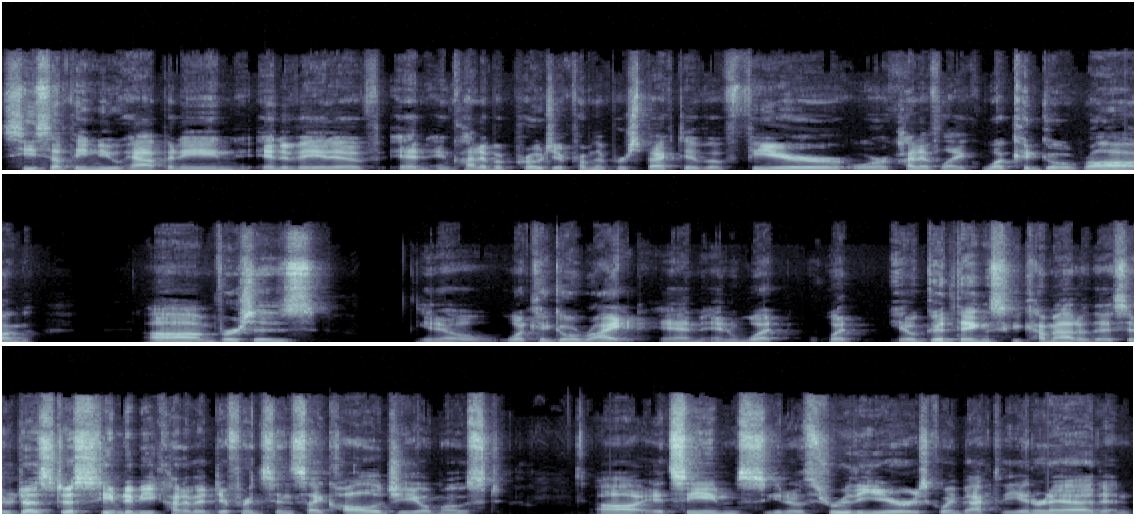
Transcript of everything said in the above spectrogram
see something new happening, innovative, and, and kind of approach it from the perspective of fear or kind of like what could go wrong um, versus, you know, what could go right and and what what you know good things could come out of this. There does just seem to be kind of a difference in psychology almost. Uh, it seems you know through the years going back to the internet and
